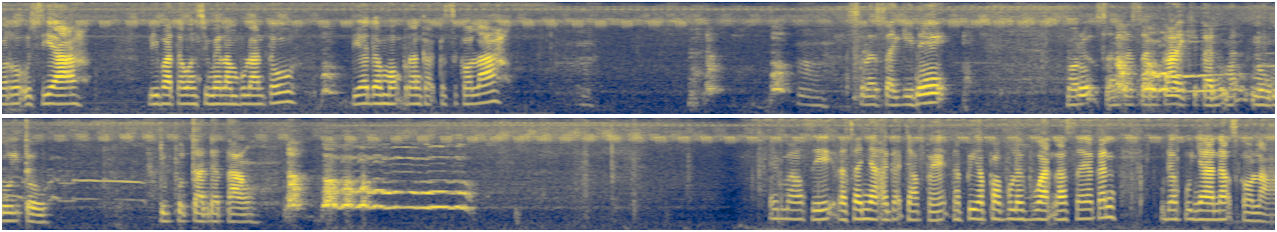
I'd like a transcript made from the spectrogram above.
baru usia lima tahun 9 bulan tuh dia udah mau berangkat ke sekolah. Selesai gini baru santai-santai kita nunggu itu. Jemputan datang. Emang sih rasanya agak capek, tapi apa boleh buat lah. Saya kan udah punya anak sekolah.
